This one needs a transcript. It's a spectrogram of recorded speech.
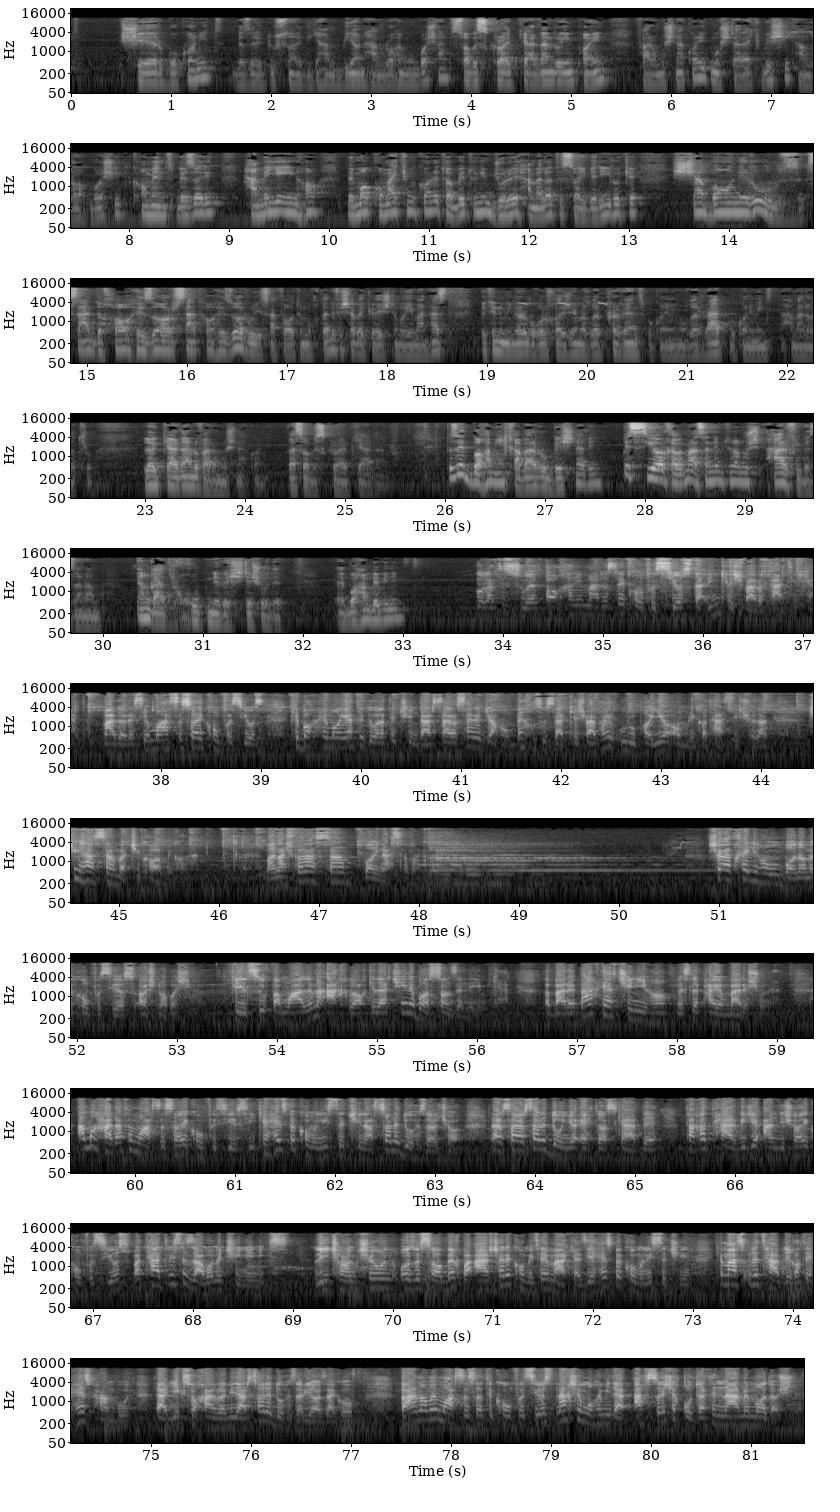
share بکنید بذارید دوستان دیگه هم بیان همراهمون باشن. subscribe کردن رو این پایین فراموش نکنید. مشترک بشید همراه باشید. کامنت بذارید. همه اینها به ما کمک می‌کنه تا بتونیم جلوی حملات سایبری رو که شبان روز صدها هزار صدها هزار روی صفحات مختلف شبکه اجتماعی من هست بتونیم اینا رو به قول خارجی مقدار prevent بکنیم مقدار رد بکنیم این حملات رو. like کردن رو فراموش نکنید و subscribe کردن رو. بذارید با هم این خبر رو بشنویم. بسیار خبر. من اصلا نمی‌تونم روش حرفی بزنم. انقدر خوب نوشته شده. با هم ببینیم. دولت سوئد آخرین مدرسه کنفوسیوس در این کشور را تعطیل کرد. مدارس یا های کنفوسیوس که با حمایت دولت چین در سراسر جهان به خصوص در کشورهای اروپایی و آمریکا تأسیس شدن. چی هستن و چی کار می‌کنن؟ من اشکان هستم. با این اصل من. شاید خیلی همون با نام کنفوسیوس آشنا باشیم. فیلسوف و معلم اخلاق که در چین باستان زندگی می‌کرد و برای برخی از چینی ها مثل پیامبرشونه. اما هدف مؤسسه های کنفوسیوسی که حزب کمونیست چین از سال 2004 در سراسر دنیا احداث کرده فقط ترویج اندیشه های کنفوسیوس و تدریس زبان چینی نیست. لی چون عضو سابق و ارشد کمیته مرکزی حزب کمونیست چین که مسئول تبلیغات حزب هم بود در یک سخنرانی در سال 2011 گفت برنامه مؤسسات کنفوسیوس نقش مهمی در افزایش قدرت نرم ما داشته.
